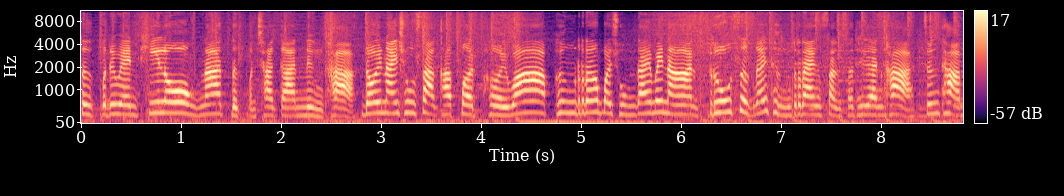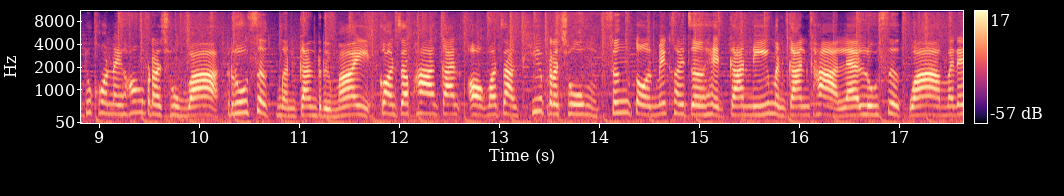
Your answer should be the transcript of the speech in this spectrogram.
ตึกบริเวณที่โล่งหน้าตึกบัญชาการหนึ่งค่ะ โดยนายชูศักดิ์ค่ะเปิดเผยว่าเพิ่งเริ่มประชุมได้ไม่นาน รู้สึกได้ถึงแรงสั่นสะเทือนค่ะ จึงถามทุกคนในห้องประชุมว่ารู้สึกเหมือนกันหรือไม่ ก่อนจะพากันออกมาจากที่ประชุม ซึ่งตนไม่เคยเจอเหตุการณ์นี้เหมือนกันค่ะและรู้สึกว่าไม่ได้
